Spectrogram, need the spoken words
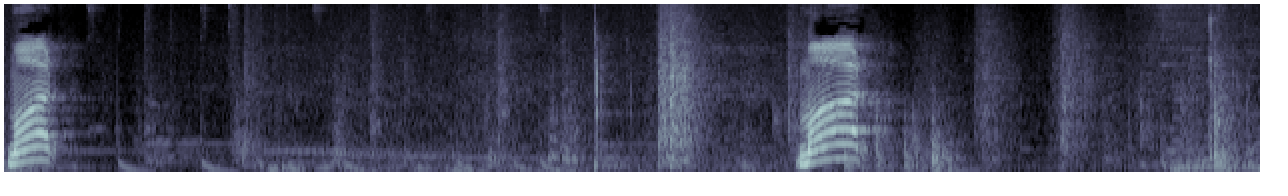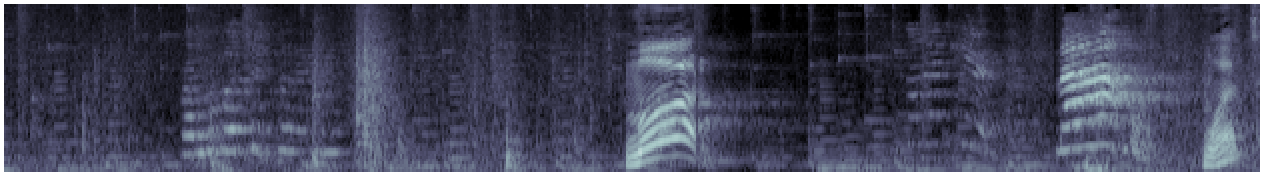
Maud. Maud. I'm gonna check her in. Maud. She's not in here. Mom. What?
